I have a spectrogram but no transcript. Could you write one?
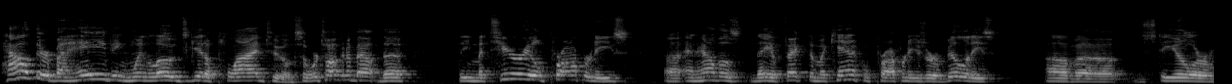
how they're behaving when loads get applied to them. So we're talking about the, the material properties uh, and how those they affect the mechanical properties or abilities of uh, steel or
